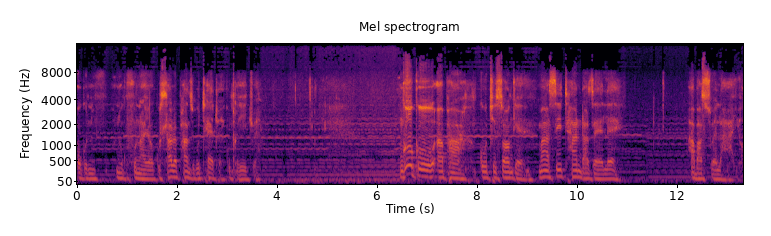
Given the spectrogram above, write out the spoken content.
okunokufunayo kuhlalwe phansi kuthethwe kugqitywe ngoku apha kuthi sonke masithandazele abaswelayo.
